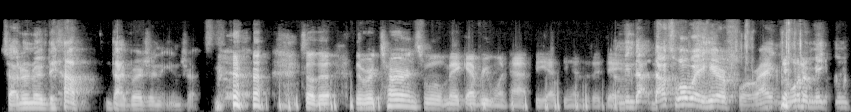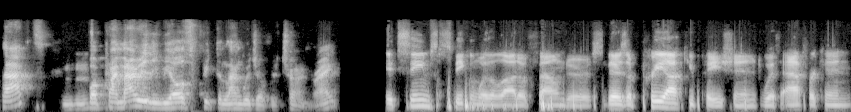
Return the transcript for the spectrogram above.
So I don't know if they have divergent interests. so the, the returns will make everyone happy at the end of the day. I mean, that, that's what we're here for, right? We want to make impact, mm-hmm. but primarily we all speak the language of return, right? It seems, speaking with a lot of founders, there's a preoccupation with African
